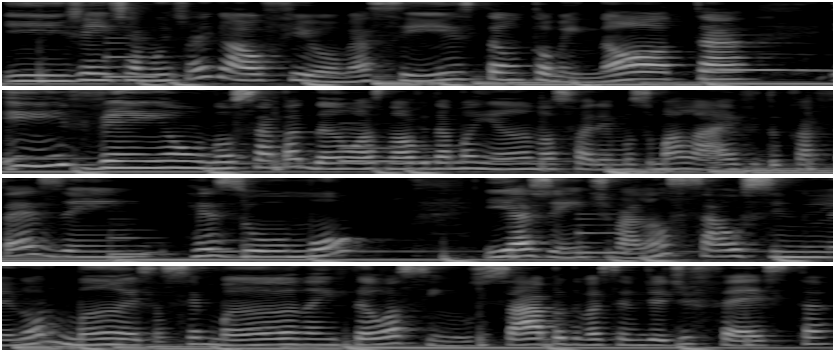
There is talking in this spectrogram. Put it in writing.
E, gente, é muito legal o filme. Assistam, tomem nota. E venham no sabadão, às nove da manhã, nós faremos uma live do Cafézinho, resumo. E a gente vai lançar o Cine Lenormand essa semana. Então, assim, o sábado vai ser um dia de festa,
